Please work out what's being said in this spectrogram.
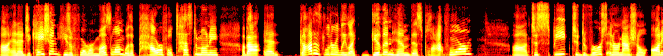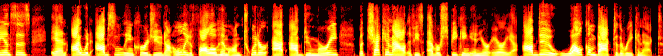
uh, and education. He's a former Muslim with a powerful testimony about, and God has literally like given him this platform uh, to speak to diverse international audiences. And I would absolutely encourage you not only to follow him on Twitter at Abdu Murray, but check him out if he's ever speaking in your area. Abdu, welcome back to the Reconnect.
